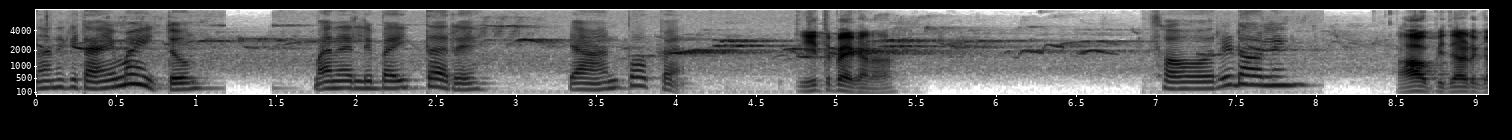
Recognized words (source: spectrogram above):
ನನಗೆ ಟೈಮ್ ಆಯಿತು. ಮನೆಯಲ್ಲಿ ಬೈತಾರೆ. ಯಾನ್ ಪಾಪ. ಈತ ಬೇಗನ? ಸಾರಿ ಡಾರ್ಲಿಂಗ್ ಆ ಬಿದಾಡ್ಗ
